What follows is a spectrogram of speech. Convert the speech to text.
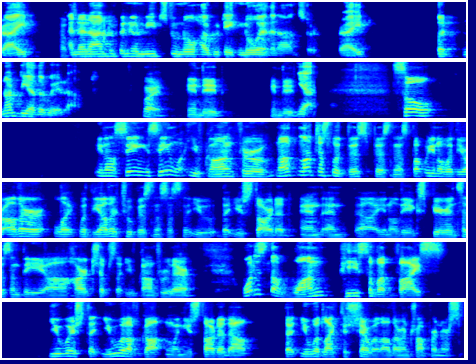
Right? Absolutely. And an entrepreneur needs to know how to take no as an answer. Right? But not the other way around. Right. Indeed. Indeed. Yeah. So you know seeing seeing what you've gone through not not just with this business but you know with your other like with the other two businesses that you that you started and and uh, you know the experiences and the uh, hardships that you've gone through there. What is the one piece of advice you wish that you would have gotten when you started out that you would like to share with other entrepreneurs?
